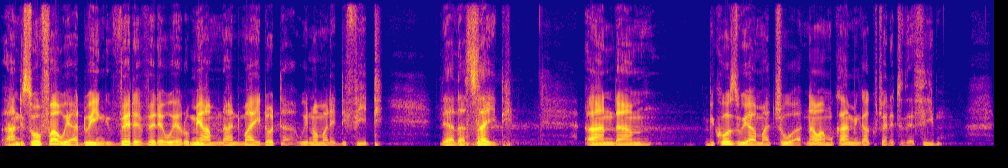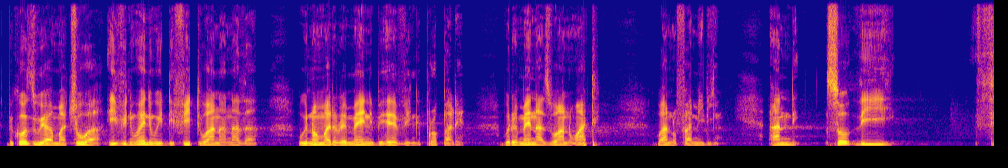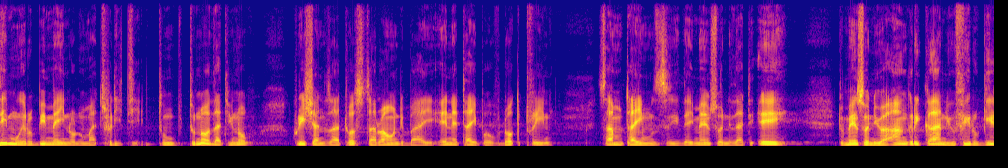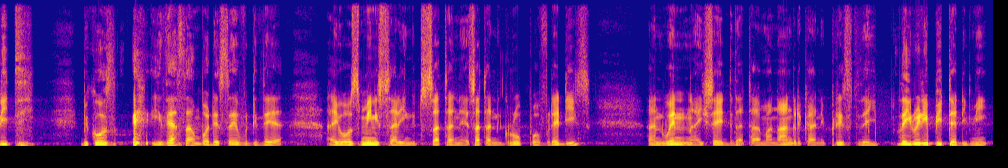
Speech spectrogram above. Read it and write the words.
And so far, we are doing very, very well. Me and my daughter, we normally defeat the other side. And um, because we are mature, now I'm coming actually to the theme. Because we are mature, even when we defeat one another, we normally remain behaving properly. We remain as one what? One family. And so the theme will be main on maturity. To, to know that, you know, Christians are tossed around by any type of doctrine. Sometimes they mention that, eh, to mention you are Anglican, you feel guilty because eh, is there somebody saved there? I was ministering to certain, a certain group of ladies, and when I said that I'm an Anglican priest, they, they really pitied me,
